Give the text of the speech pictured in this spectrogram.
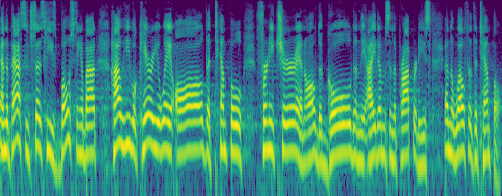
And the passage says he's boasting about how he will carry away all the temple furniture and all the gold and the items and the properties and the wealth of the temple.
